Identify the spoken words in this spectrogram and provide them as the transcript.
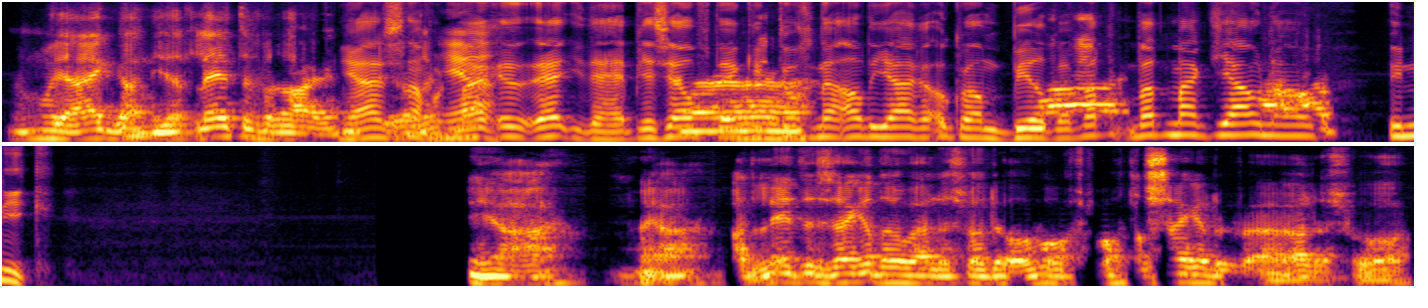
Dan moet je eigenlijk aan die atleten vragen. Ja, snap ik. Maar uh, daar heb je zelf denk ik toch na al die jaren ook wel een beeld bij. Wat, wat maakt jou nou uniek? Ja, ja, atleten zeggen er wel eens wat over, sporters zeggen er wel eens wat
